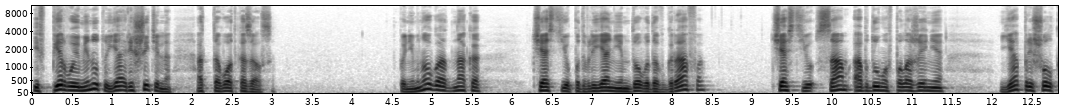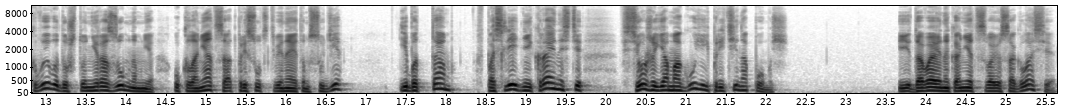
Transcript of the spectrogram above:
и в первую минуту я решительно от того отказался. Понемногу, однако, частью под влиянием доводов графа, частью сам обдумав положение, я пришел к выводу, что неразумно мне уклоняться от присутствия на этом суде, ибо там, в последней крайности, все же я могу ей прийти на помощь. И, давая, наконец, свое согласие,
